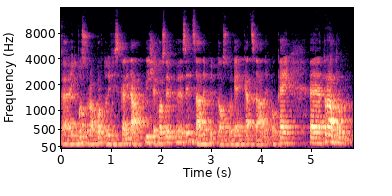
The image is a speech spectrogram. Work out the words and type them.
eh, il vostro rapporto di fiscalità dice cose eh, sensate piuttosto che cazzate ok? Eh, tra l'altro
